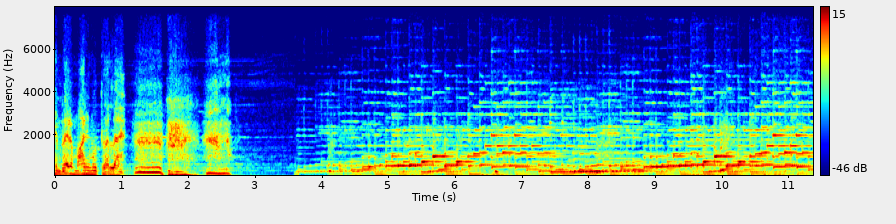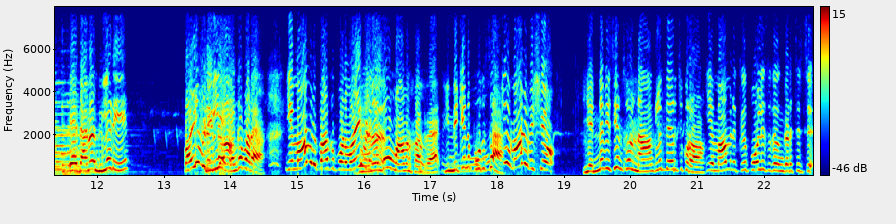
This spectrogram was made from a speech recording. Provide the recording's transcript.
என் பேரு மாரிமுத்து அல்ல. ஏதானா நில்லடி. வழி விடு. இல்ல எங்க போற? என் மாமனை பார்க்க போன வழி விடுங்க. தினமும் மாமன் பாக்குற இன்னைக்கு என்ன புதுசா? முக்கியமான விஷயம். என்ன விஷயம் சொல்லு நாங்களும் தெரிஞ்சுக்கிறோம். என் மாமனுக்கு போலீஸ் உதவி கிடைச்சிருச்சு.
